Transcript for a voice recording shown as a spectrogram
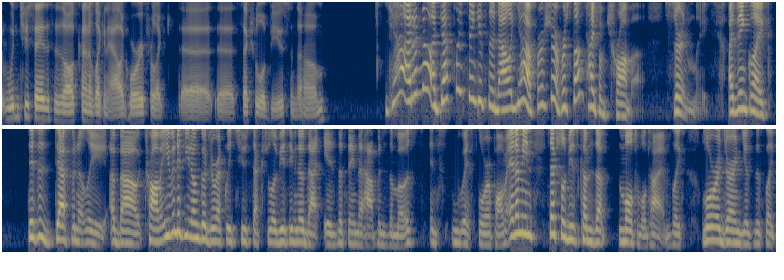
wouldn't you say this is all kind of like an allegory for like uh, uh, sexual abuse in the home? Yeah, I don't know. I definitely think it's an al- yeah, for sure. For some type of trauma, certainly. I think like this is definitely about trauma, even if you don't go directly to sexual abuse, even though that is the thing that happens the most in, with Laura Palmer. And I mean, sexual abuse comes up multiple times. Like Laura Dern gives this like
